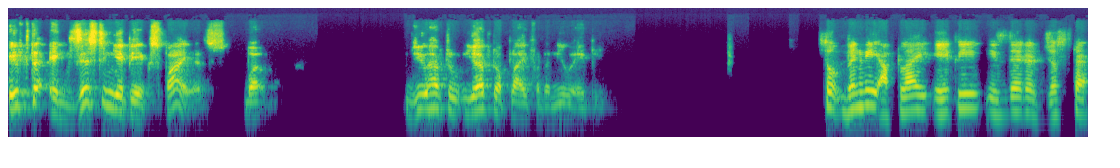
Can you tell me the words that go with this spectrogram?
If the existing AP expires, well, do you have to you have to apply for the new AP? so when we apply AP, is there a just a,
